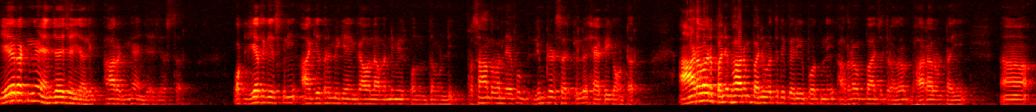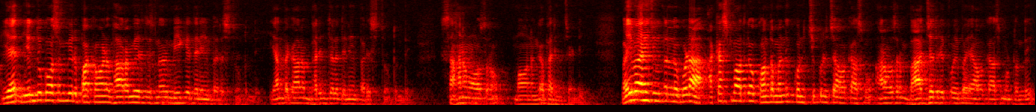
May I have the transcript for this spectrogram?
ఏ రకంగా ఎంజాయ్ చేయాలి ఆ రకంగా ఎంజాయ్ చేస్తారు. ఒక గీత గీసుకుని ఆ గీతలో మీకు ఏం కావాలో అవన్నీ మీరు పొందుతామండి. ప్రశాంతమైన లైఫ్ లిమిటెడ్ సర్కిల్లో హ్యాపీగా ఉంటారు. ఆడవారి పని భారం పని ఒత్తిడి పెరిగిపోతుంది అదనపు బాధ్యతలు అదనపు భారాలు ఉంటాయి. ఎందుకోసం మీరు పక్కవాడి భారం మీరు తీసుకున్నారో మీకే తెలియని పరిస్థితి ఉంటుంది. ఎంతకాలం భరించాలో తెలియని పరిస్థితి ఉంటుంది. సహనం అవసరం మౌనంగా భరించండి. వైవాహిక జీవితంలో కూడా అకస్మాత్తుగా కొంతమంది కొన్ని చిక్కులు వచ్చే అవకాశం అనవసరం బాధ్యతలు ఎక్కువైపోయే అవకాశం ఉంటుంది.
